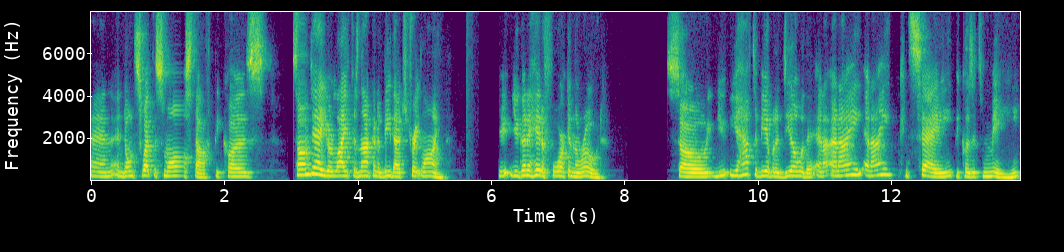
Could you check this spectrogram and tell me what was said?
and and don't sweat the small stuff because someday your life is not going to be that straight line. You're going to hit a fork in the road. So you, you have to be able to deal with it. And, and I and I can say, because it's me,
